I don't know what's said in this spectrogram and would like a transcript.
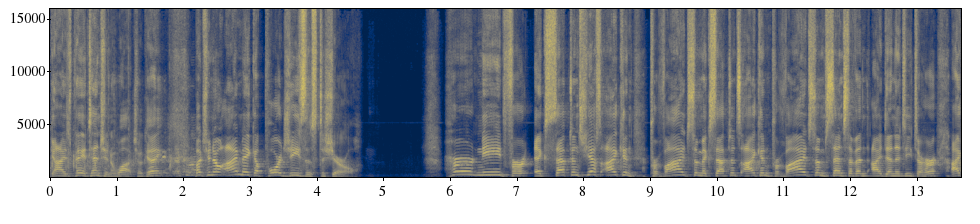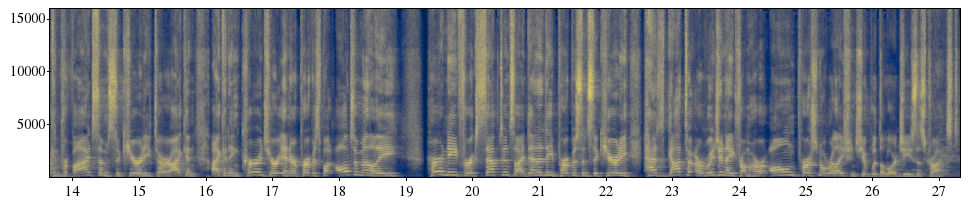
Guys, pay attention and watch, okay? But you know, I make a poor Jesus to Cheryl. Her need for acceptance, yes, I can provide some acceptance. I can provide some sense of an identity to her. I can provide some security to her. I can, I can encourage her in her purpose. But ultimately, her need for acceptance, identity, purpose, and security has got to originate from her own personal relationship with the Lord Jesus Christ.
